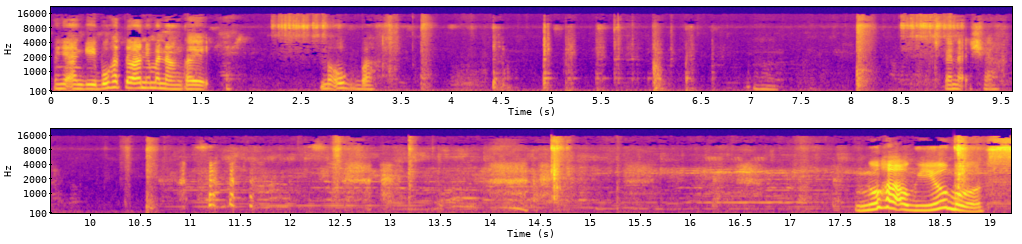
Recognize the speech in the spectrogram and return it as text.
Kanya ang gibuhat daw ani manang kay maog ba. Mm. Kana siya. Nguha og yumus.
